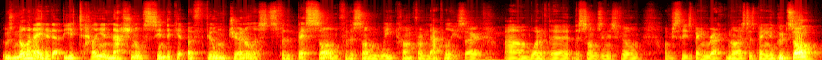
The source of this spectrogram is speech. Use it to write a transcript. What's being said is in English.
It was nominated at the Italian National Syndicate of Film Journalists for the best song for the song We Come From Napoli. So, um, one of the, the songs in this film obviously has been recognized as being a good song.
